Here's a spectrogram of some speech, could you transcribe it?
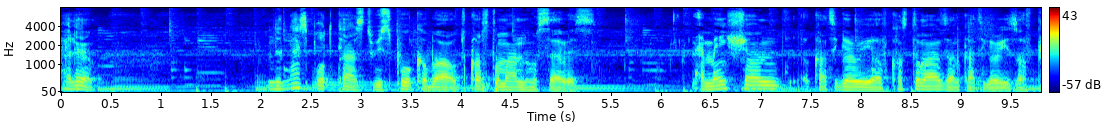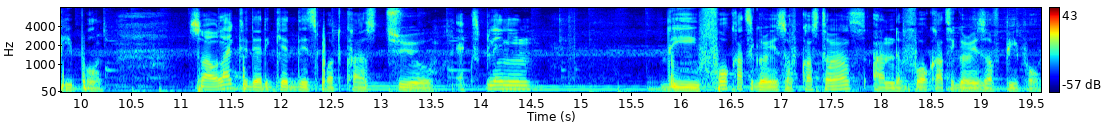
Hello. In the last podcast, we spoke about customer no service. I mentioned a category of customers and categories of people. So I would like to dedicate this podcast to explaining the four categories of customers and the four categories of people.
